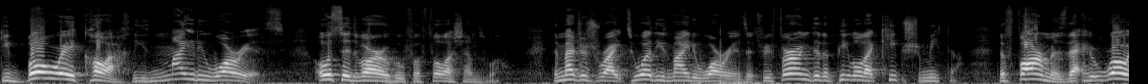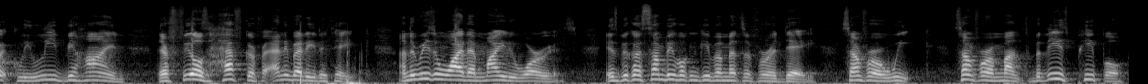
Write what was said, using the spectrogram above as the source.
Giborei Koach, these mighty warriors. Osedvaru who fulfill Hashem's will. The Medrash writes, Who are these mighty warriors? It's referring to the people that keep Shemitah, the farmers that heroically leave behind their fields hefker for anybody to take. And the reason why they're mighty warriors is because some people can keep a mitzvah for a day, some for a week, some for a month, but these people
